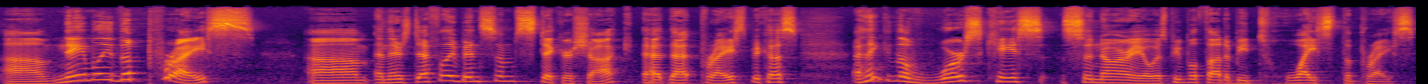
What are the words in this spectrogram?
um, namely the price. Um, and there's definitely been some sticker shock at that price because I think the worst case scenario is people thought it'd be twice the price.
